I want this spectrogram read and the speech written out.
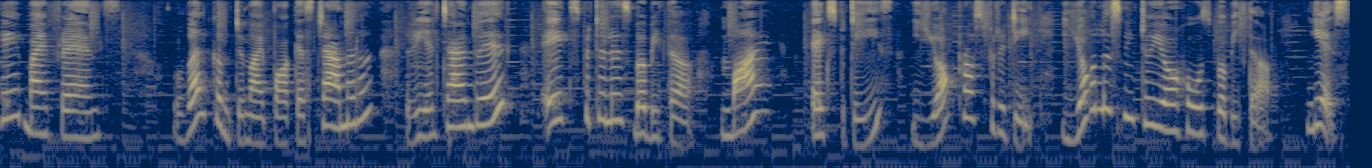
Hey, my friends, welcome to my podcast channel, Real Time with Expertise Babita. My expertise, your prosperity. You're listening to your host, Babita. Yes,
